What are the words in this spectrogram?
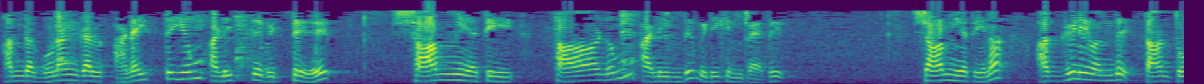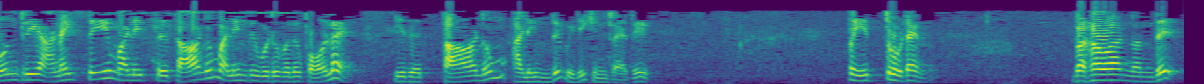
அந்த குணங்கள் அனைத்தையும் அழித்து விட்டு சாமியதி தானும் அழிந்து விடுகின்றது. சாமியதினா அக்னி வந்து தான் தோன்றிய அனைத்தையும் அழித்து தானும் அழிந்து விடுவது போல இது தானும் அழிந்து விடுகின்றது. இப்ப இத்துடன் பகவான் வந்து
